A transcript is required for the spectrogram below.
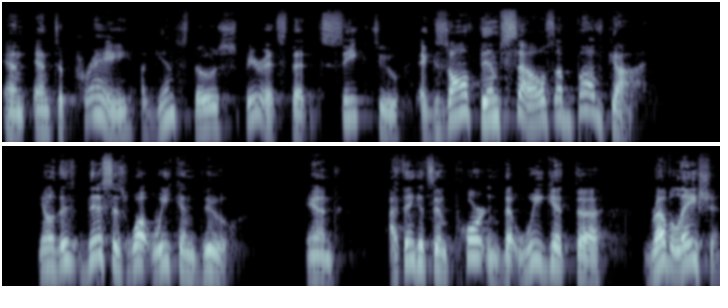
And, and to pray against those spirits that seek to exalt themselves above God. You know, this, this is what we can do. And I think it's important that we get the revelation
